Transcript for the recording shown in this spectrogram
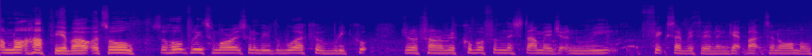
I'm not happy about at all. So hopefully tomorrow it's going to be the work of you know, trying to recover from this damage and re-fix everything and get back to normal.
